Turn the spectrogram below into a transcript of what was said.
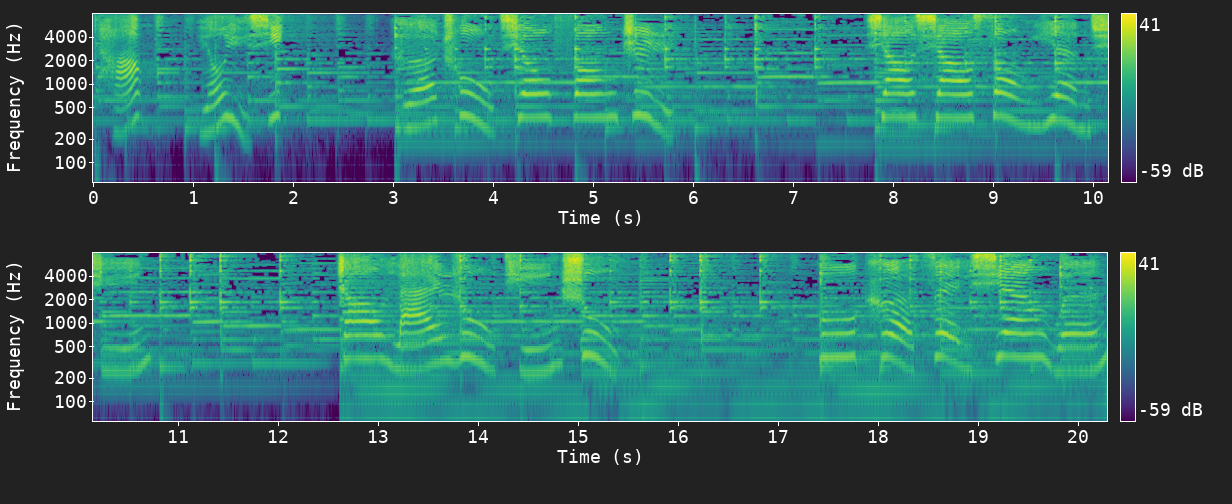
唐·刘禹锡，何处秋风至？萧萧送雁群。朝来入庭树，孤客最先闻。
